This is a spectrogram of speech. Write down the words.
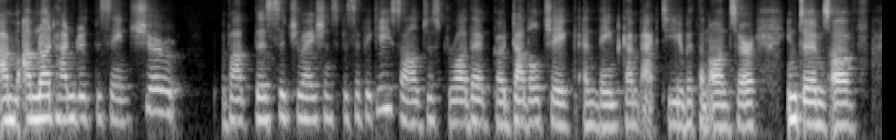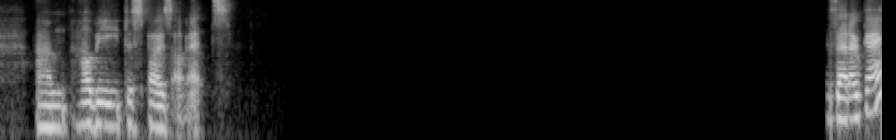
Um, I'm not 100% sure about this situation specifically. So I'll just rather go double check and then come back to you with an answer in terms of um, how we dispose of it. Is that okay?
